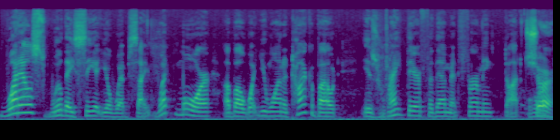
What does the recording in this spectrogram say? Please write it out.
What else will they see at your website? What more about what you want to talk about is right there for them at firminc.org? Sure.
